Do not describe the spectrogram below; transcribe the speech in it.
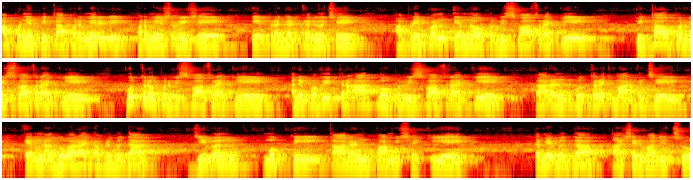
આપણને પિતા પરમેશ્વર પરમેશ્વર વિશે એ પ્રગટ કર્યો છે. આપણે પણ એમના ઉપર વિશ્વાસ રાખીએ, પિતા ઉપર વિશ્વાસ રાખીએ, પુત્ર ઉપર વિશ્વાસ રાખીએ અને પવિત્ર આત્મા ઉપર વિશ્વાસ રાખીએ. કારણ પુત્ર જ માર્ગ છે એમના દ્વારા જ આપણે બધા જીવન મુક્તિ તારણ પામી શકીએ. તમે બધા આશીર્વાદિત છો.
